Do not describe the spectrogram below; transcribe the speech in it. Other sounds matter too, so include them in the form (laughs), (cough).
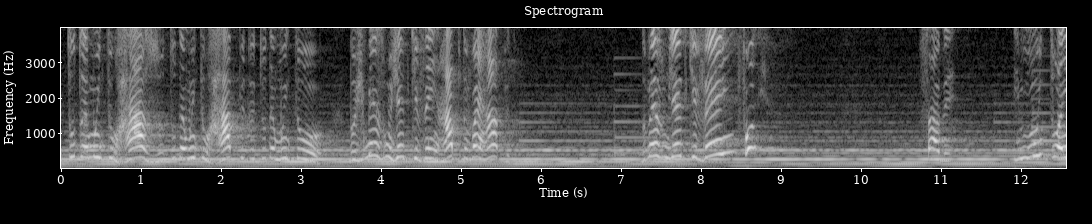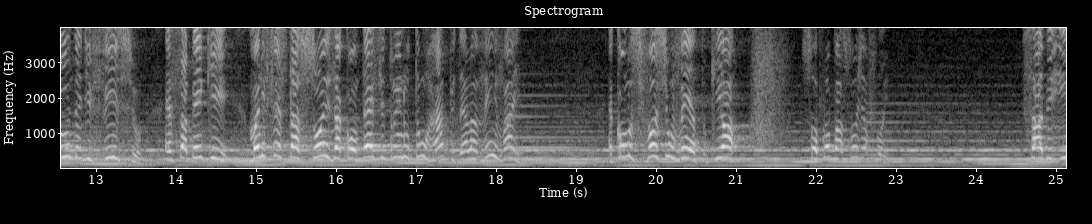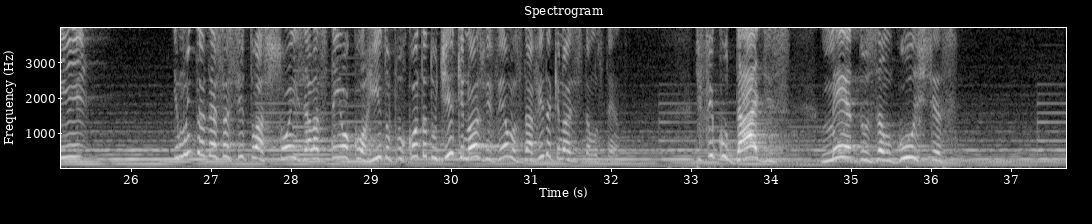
tudo é muito raso, tudo é muito rápido e tudo é muito dos mesmo jeito que vem rápido, vai rápido. Do mesmo jeito que vem, foi. Sabe? E muito ainda difícil é saber que manifestações acontecem e estão indo tão rápido, ela vem e vai. É como se fosse um vento que, ó, soprou, passou, já foi. Sabe? E, e muitas dessas situações elas têm ocorrido por conta do dia que nós vivemos, da vida que nós estamos tendo. Dificuldades, medos, angústias,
